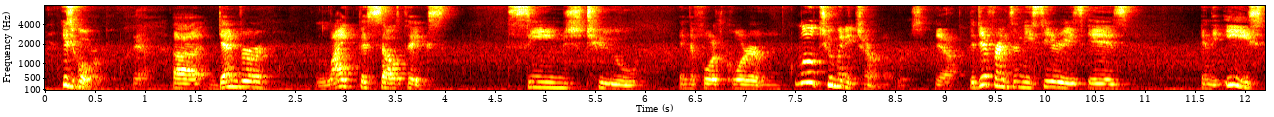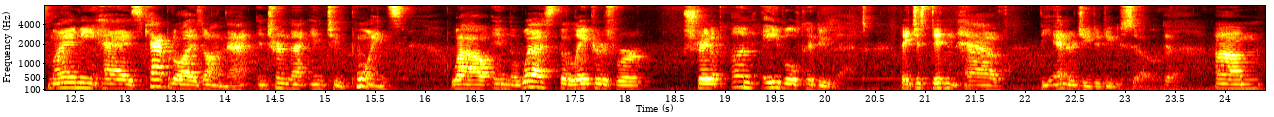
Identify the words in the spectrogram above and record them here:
He's horrible. yeah, Uh, Denver, like the Celtics, seems to in the fourth quarter a little too many turnovers. yeah, The difference in these series is in the East, Miami has capitalized on that and turned that into points, while in the West, the Lakers were straight up unable to do that. They just didn't have the energy to do so. yeah. Um,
